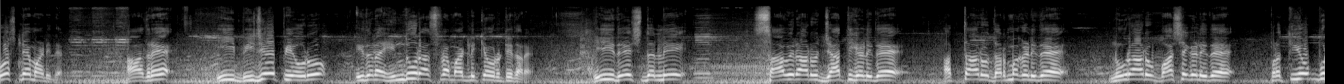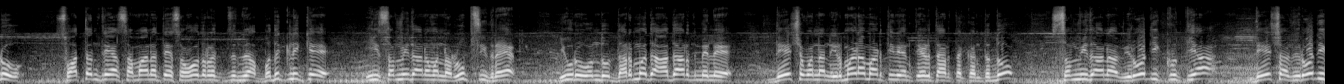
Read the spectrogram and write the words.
ಘೋಷಣೆ ಮಾಡಿದೆ. ಆದರೆ ಈ ಬಿ ಜೆ ಪಿಯವರು ಇದನ್ನು ಹಿಂದೂ ರಾಷ್ಟ್ರ ಮಾಡಲಿಕ್ಕೆ ಹೊರಟಿದ್ದಾರೆ. ಈ ದೇಶದಲ್ಲಿ ಸಾವಿರಾರು ಜಾತಿಗಳಿದೆ, ಹತ್ತಾರು ಧರ್ಮಗಳಿದೆ, ನೂರಾರು ಭಾಷೆಗಳಿದೆ ಪ್ರತಿಯೊಬ್ಬರು ಸ್ವಾತಂತ್ರ್ಯ, ಸಮಾನತೆ ಸಹೋದರದಿಂದ ಬದುಕಲಿಕ್ಕೆ ಈ ಸಂವಿಧಾನವನ್ನು ರೂಪಿಸಿದರೆ ಇವರು ಒಂದು ಧರ್ಮದ ಆಧಾರದ ಮೇಲೆ ದೇಶವನ್ನು ನಿರ್ಮಾಣ ಮಾಡ್ತೀವಿ ಅಂತ ಹೇಳ್ತಾ ಇರ್ತಕ್ಕಂಥದ್ದು. ಸಂವಿಧಾನ ವಿರೋಧಿ ಕೃತ್ಯ, ದೇಶ ವಿರೋಧಿ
